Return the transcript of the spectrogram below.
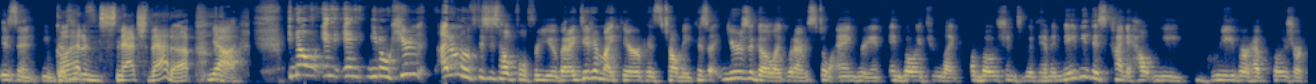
isn't go ahead and snatch that up. Yeah. You know and and you know here i don't know if this is helpful for you but i did have my therapist tell me because uh, years ago like when i was still angry and, and, going through like emotions with him and maybe this kind of helped me grieve or have closure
